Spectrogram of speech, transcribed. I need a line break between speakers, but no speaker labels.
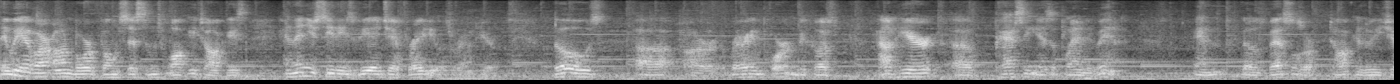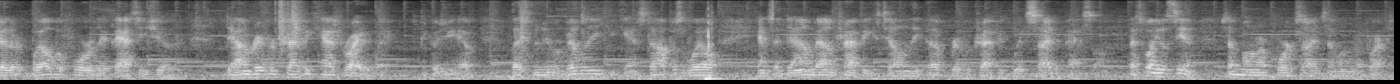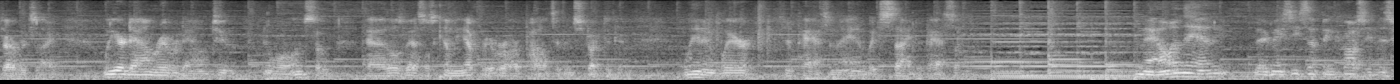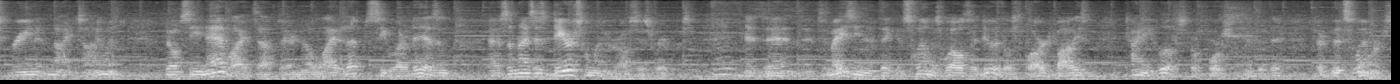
then we have our onboard phone systems, walkie-talkies, and then you see these VHF radios around here. Those uh, are very important because out here, uh, passing is a planned event. And those vessels are talking to each other well before they pass each other. Downriver traffic has right-of-way because you have less maneuverability, you can't stop as well, and the downbound traffic is telling the upriver traffic which side to pass on. That's why you'll see some on our port side, some on our starboard side. We are downriver down to New Orleans, so uh, those vessels coming upriver, our pilots have instructed them when and where to pass and, and which side to pass on. Now and then, they may see something crossing the screen at nighttime and don't see nav lights out there and they'll light it up to see what it is. And uh, sometimes it's deer swimming across these rivers. Mm-hmm. And, and, it's amazing that they can swim as well as they do with those large bodies and tiny hoofs proportionally, but they're, they're good swimmers.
